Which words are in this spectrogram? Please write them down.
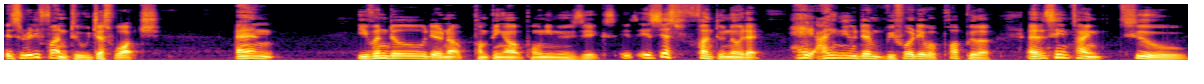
it's really fun to just watch, and even though they're not pumping out pony music, it's it's just fun to know that hey, I knew them before they were popular. And at the same time, too,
